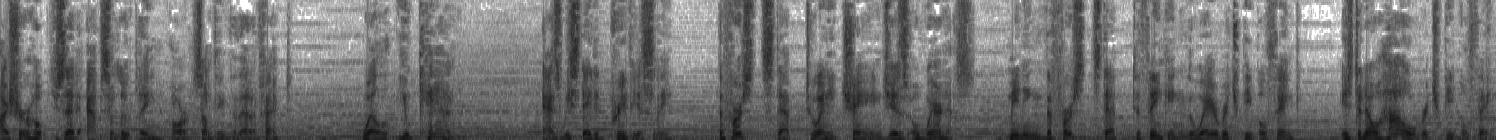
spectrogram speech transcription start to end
I sure hope you said absolutely, or something to that effect. Well, you can. As we stated previously, the first step to any change is awareness, meaning the first step to thinking the way rich people think is to know how rich people think.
